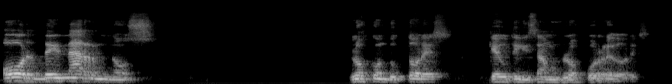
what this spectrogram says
ordenarnos los conductores que utilizamos los corredores.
